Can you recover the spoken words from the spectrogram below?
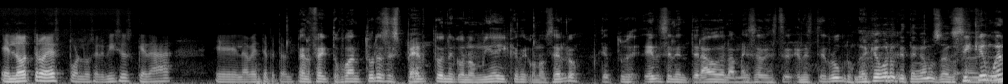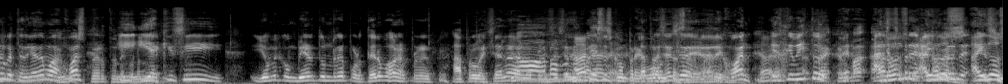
El otro es por los servicios que da eh, la venta de petróleo. Perfecto, Juan, tú eres experto en economía y hay que reconocerlo, que tú eres el enterado de la mesa de este, en este rubro. qué bueno que tengamos a, Sí, qué bueno que tengamos a Juan. Y, y, aquí sí, yo me convierto en un reportero para aprovechar la, no, la presencia, no, de, Juan. es que, Víctor, hay, dos, hay dos,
